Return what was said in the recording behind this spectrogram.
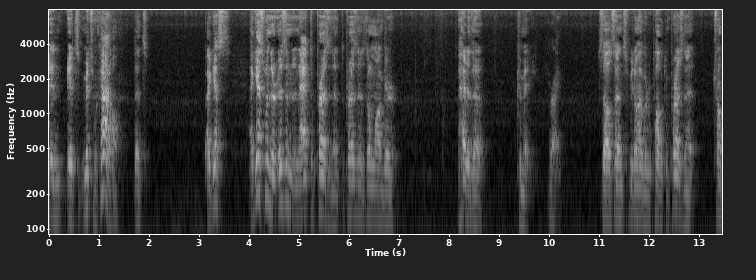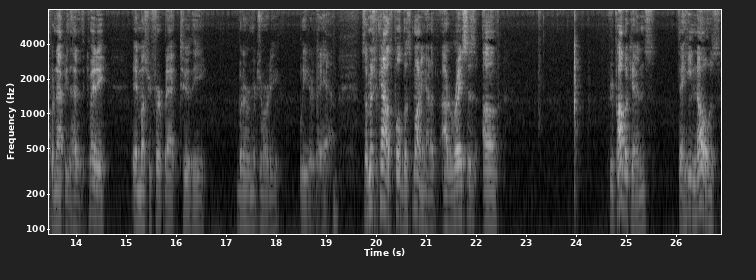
and it's Mitch McConnell. That's, I guess, I guess when there isn't an active president, the president is no longer head of the committee. Right. So since we don't have a Republican president, Trump would not be the head of the committee. It must revert back to the whatever majority leader they have. So Mitch McConnell's pulled this money out of out of races of Republicans that he knows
